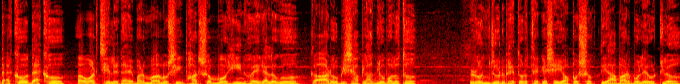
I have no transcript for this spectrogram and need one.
দেখো দেখো, আমার ছেলেটা এবার মানসিক ভারসাম্যহীন হয়ে গেল গো। কার অভিশাপ লাগল বলতো রঞ্জুর ভেতর থেকে সেই অপশক্তি আবার বলে উঠল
